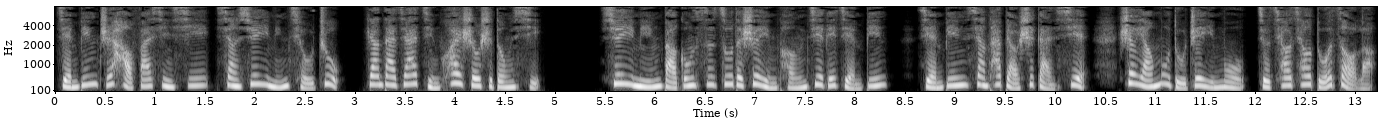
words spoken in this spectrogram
简冰只好发信息向薛一鸣求助，让大家尽快收拾东西。薛一鸣把公司租的摄影棚借给简冰，简冰向他表示感谢。盛阳目睹这一幕，就悄悄夺走了。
